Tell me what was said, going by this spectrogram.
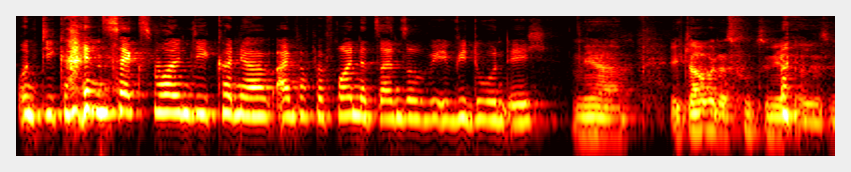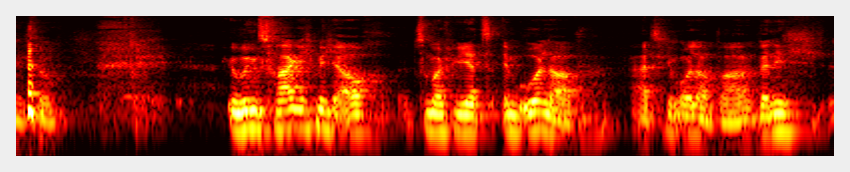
Und die keinen Sex wollen, die können ja einfach befreundet sein, so wie, wie du und ich. Ja, ich glaube, das funktioniert alles nicht so. Übrigens frage ich mich auch zum Beispiel jetzt im Urlaub, als ich im Urlaub war, wenn ich äh,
